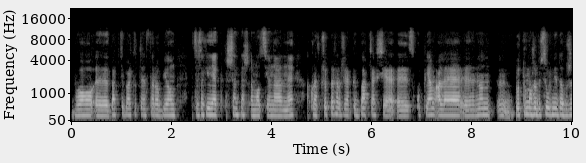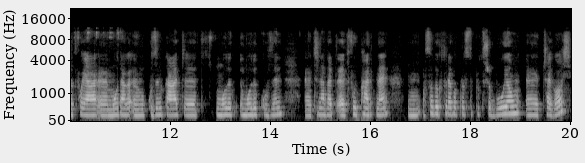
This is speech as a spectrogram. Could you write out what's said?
bo y, babcie bardzo często robią coś takiego jak szantaż emocjonalny. Akurat przepraszam, że w tych babciach się y, skupiam, ale y, no, bo to może być równie dobrze twoja młoda kuzynka, czy młody, młody kuzyn, czy nawet twój partner. Mm, Osoby, które po prostu potrzebują czegoś,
